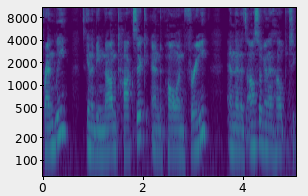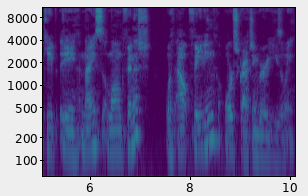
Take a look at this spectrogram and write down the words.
friendly. It's going to be non-toxic and pollen free and then it's also gonna help to keep a nice long finish without fading or scratching very easily.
